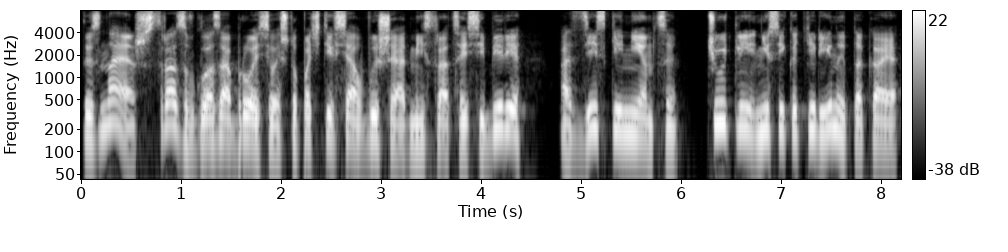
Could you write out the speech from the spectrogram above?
Ты знаешь, сразу в глаза бросилось, что почти вся высшая администрация Сибири – азийские немцы. Чуть ли не с Екатерины такая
